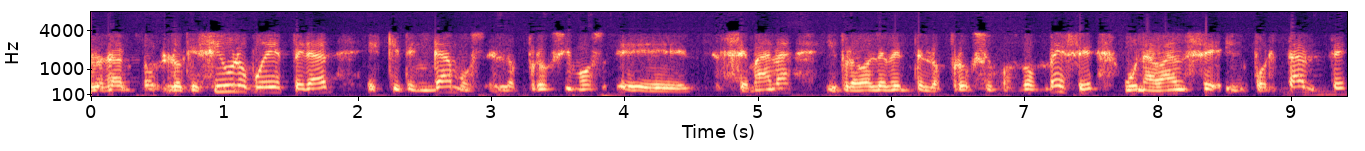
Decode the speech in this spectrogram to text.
por lo tanto, lo que sí uno puede esperar es que tengamos en los próximos eh, semanas y probablemente en los próximos dos meses un avance importante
